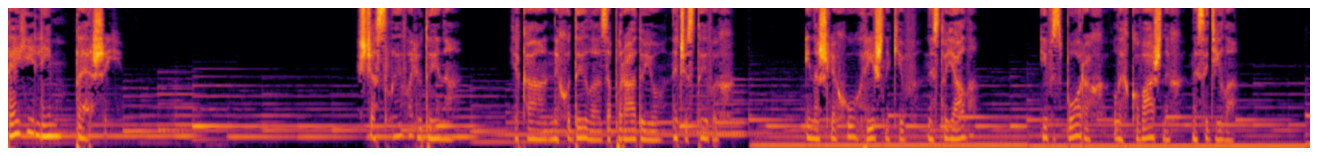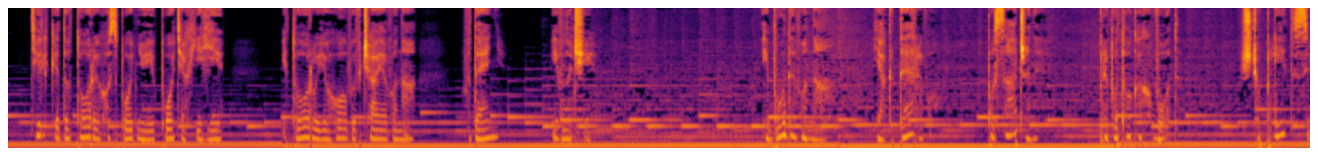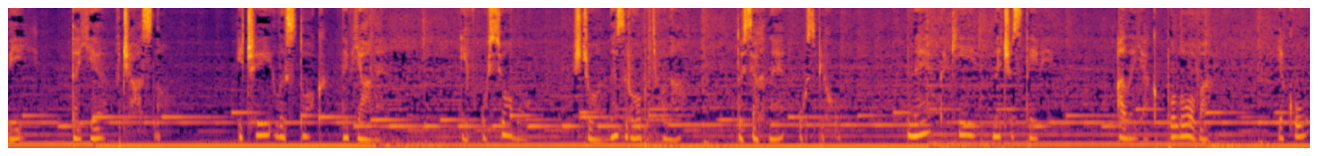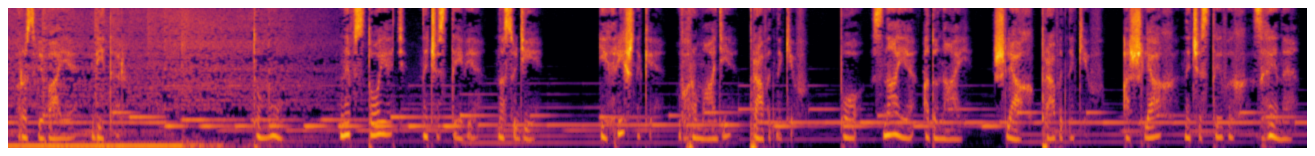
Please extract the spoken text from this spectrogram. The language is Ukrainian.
Теїлім перший. Щаслива людина, яка не ходила за порадою нечестивих, і на шляху грішників не стояла, і в зборах легковажних не сиділа. Тільки до тори Господньої потяг її, і тору його вивчає вона вдень і вночі. І буде вона, як дерево, посаджене при потоках вод, що плід свій дає вчасно, і чий листок не в'яне, і в усьому, що не зробить вона, досягне успіху. Не такі нечестиві, але як полова, яку розвіває вітер. Тому не встоять нечестиві на суді, і грішники в громаді праведників, бо знає Адонай шлях праведників, а шлях нечестивих згине.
